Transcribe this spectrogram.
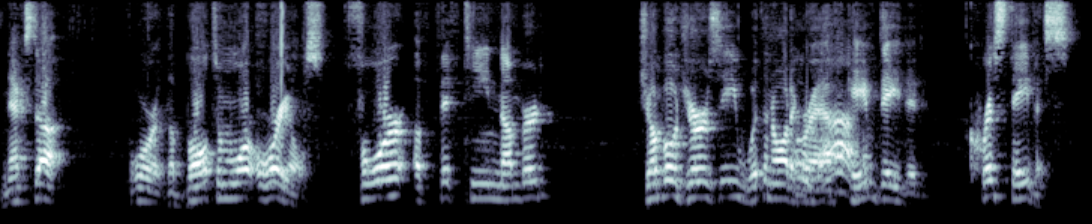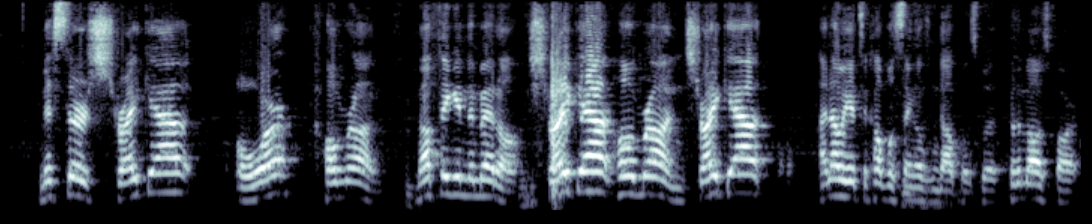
Next up, for the Baltimore Orioles, 4 of 15 numbered, jumbo jersey with an autograph, Oh, wow. game dated, Chris Davis. Mr. Strikeout or home run. Nothing in the middle. Strikeout, home run. Strikeout. I know he hits a couple singles and doubles, but for the most part.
